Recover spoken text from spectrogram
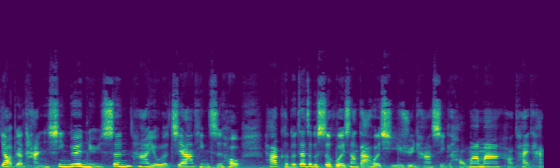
要比较弹性，因为女生她有了家庭之后，她可能在这个社会上，大家会期许她是一个好妈妈、好太太，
